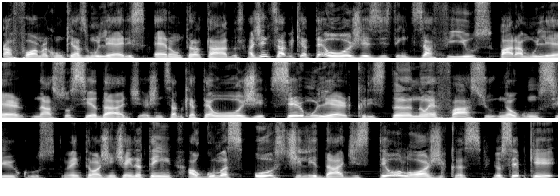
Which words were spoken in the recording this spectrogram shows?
a forma com que as mulheres eram tratadas. A gente sabe que até hoje existem desafios para a mulher na sociedade. A gente sabe que até hoje ser mulher cristã não é fácil em alguns círculos. né? Então a gente ainda tem algumas hostilidades teológicas. Eu sei porque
